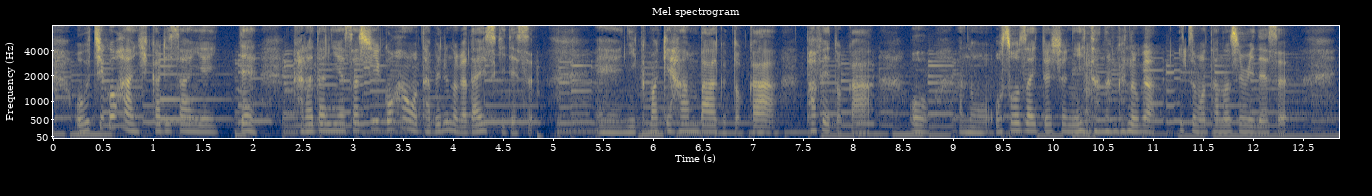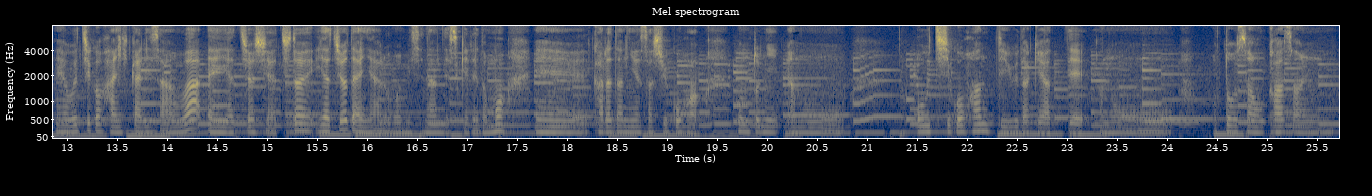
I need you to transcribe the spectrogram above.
「おうちごはんひかりさん」へ行って体に優しいご飯を食べるのが大好きです、肉巻きハンバーグとかパフェとかをあのお惣菜と一緒にいただくのがいつも楽しみです、えーおうちごはんひかりさんは、えー八千代市八千代八千代台にあるお店なんですけれども、えー体に優しいご飯本当にあのーおうちご飯っていうだけあってあのーお父さんお母さん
